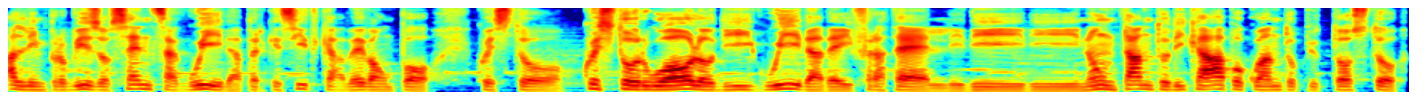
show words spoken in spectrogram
all'improvviso senza guida, perché Sitka aveva un po' questo, questo ruolo di guida dei fratelli, di, di non tanto di capo quanto piuttosto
